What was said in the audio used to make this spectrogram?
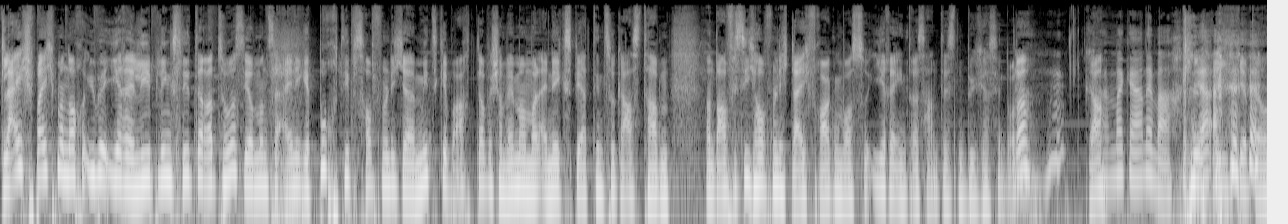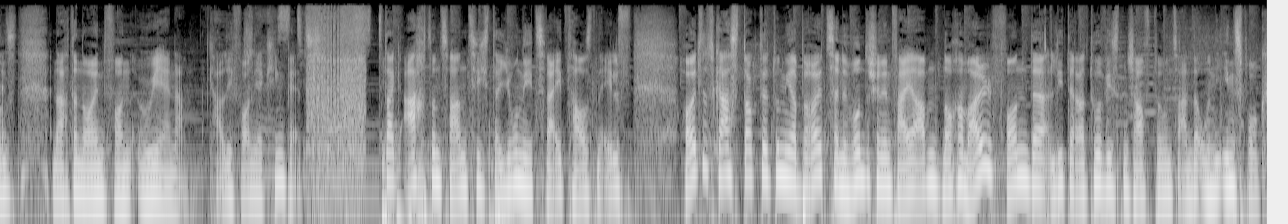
Gleich sprechen wir noch über Ihre Lieblingsliteratur. Sie haben uns ja einige Buchtipps hoffentlich äh, mitgebracht, glaube ich schon. Wenn wir mal eine Expertin zu Gast haben, dann darf ich Sie hoffentlich gleich fragen, was so Ihre interessantesten Bücher sind, oder? Ja, Können wir gerne machen. Ja. gleich hier bei uns nach der neuen von Rihanna, California King Beds. Tag 28. Juni 2011. Heute zu Gast Dr. Dunja Breutz. Einen wunderschönen Feierabend noch einmal von der Literaturwissenschaft bei uns an der Uni Innsbruck.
